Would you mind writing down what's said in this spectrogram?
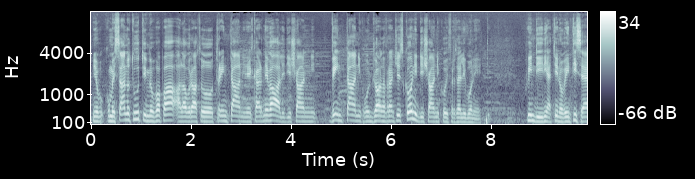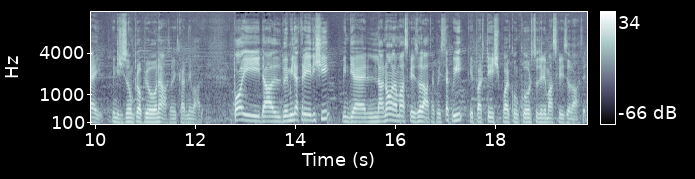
mio, come sanno tutti, mio papà ha lavorato 30 anni nel carnevale, 10 anni, 20 anni con Giovanna Francesconi e 10 anni con i fratelli Bonetti. Quindi niente, io ne ho 26, quindi ci sono proprio nato nel carnevale. Poi dal 2013, quindi è la nona maschera isolata questa qui, che partecipo al concorso delle maschere isolate.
